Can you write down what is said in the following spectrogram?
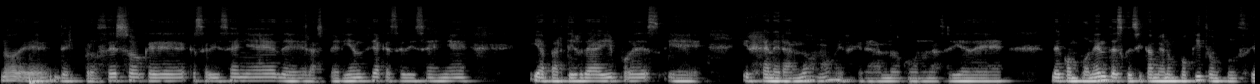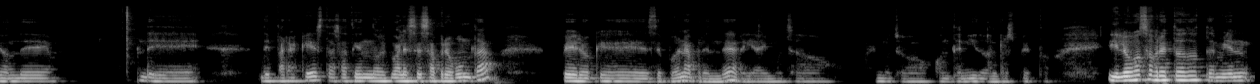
¿no? del proceso que, se diseñe, de la experiencia que se diseñe y a partir de ahí, pues, eh, ir generando, ¿no? Ir generando con una serie de, componentes que sí cambian un poquito en función de, de, para qué estás haciendo y cuál es esa pregunta, pero que se pueden aprender y hay mucho, mucho contenido al respecto. Y luego, sobre todo, también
